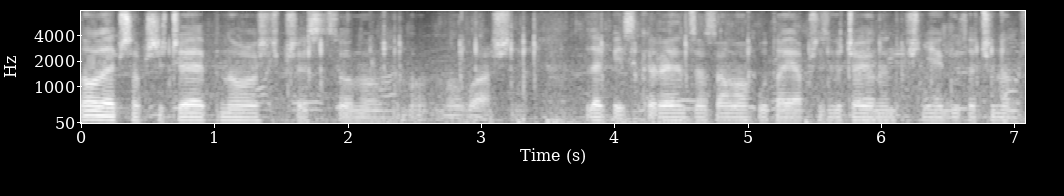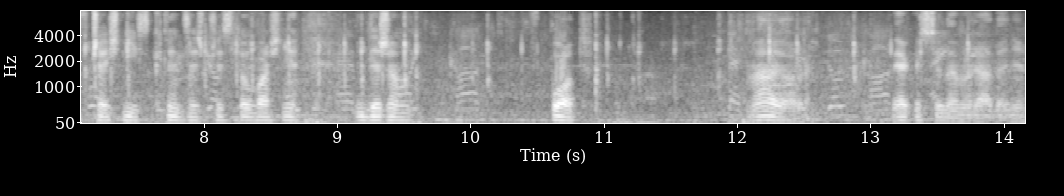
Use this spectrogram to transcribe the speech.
no lepsza przyczepność, przez co no, no, no właśnie. Lepiej skręca samochód, a ja przyzwyczajony do śniegu zaczynam wcześniej skręcać, przez to właśnie uderzam w płot. No dobra, jakoś sobie damy radę, nie?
